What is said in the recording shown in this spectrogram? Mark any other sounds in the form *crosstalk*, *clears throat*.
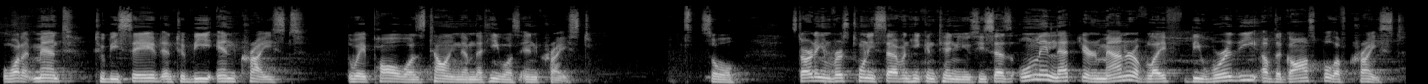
what it meant to be saved and to be in Christ, the way Paul was telling them that he was in Christ. So, starting in verse 27, he continues. He says, Only let your manner of life be worthy of the gospel of Christ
